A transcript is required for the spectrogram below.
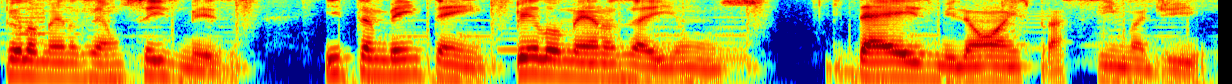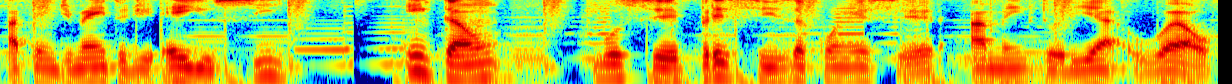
pelo menos é uns seis meses e também tem pelo menos aí uns 10 milhões para cima de atendimento de AUC, então você precisa conhecer a mentoria Wealth,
